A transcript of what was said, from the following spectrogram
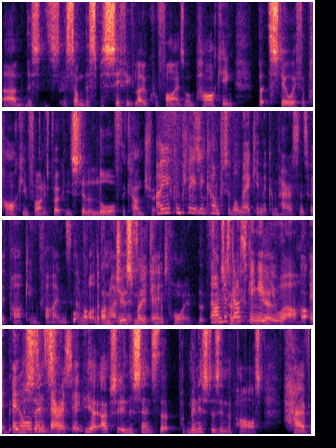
um, the, some of the specific local fines on parking, but still, if a parking fine is broken, it's still a law of the country. Are you completely comfortable making the comparisons with parking fines and what the I'm prime just minister making did? the point that No, I'm just penalty- asking if yeah, you well, are, uh, in the all sense that- sincerity. yeah, absolutely. In the sense that ministers in the past have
